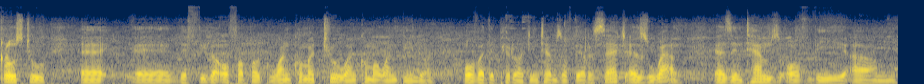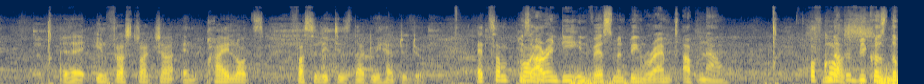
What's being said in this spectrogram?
close to uh, the figure of about 1.2, 1.1 billion over the period in terms of the research as well as in terms of the um, infrastructure and pilots facilities that we had to do at some point. Is R&D investment being ramped up now? Of course. No, because the,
